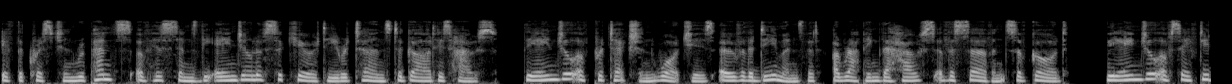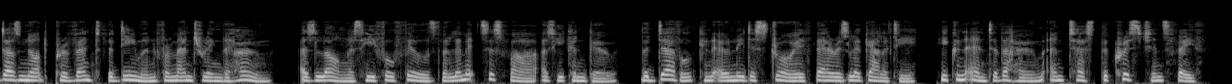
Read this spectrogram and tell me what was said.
If the Christian repents of his sins the angel of security returns to guard his house. The angel of protection watches over the demons that are wrapping the house of the servants of God. The angel of safety does not prevent the demon from entering the home, as long as he fulfills the limits as far as he can go. The devil can only destroy if there is legality, he can enter the home and test the Christian's faith,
